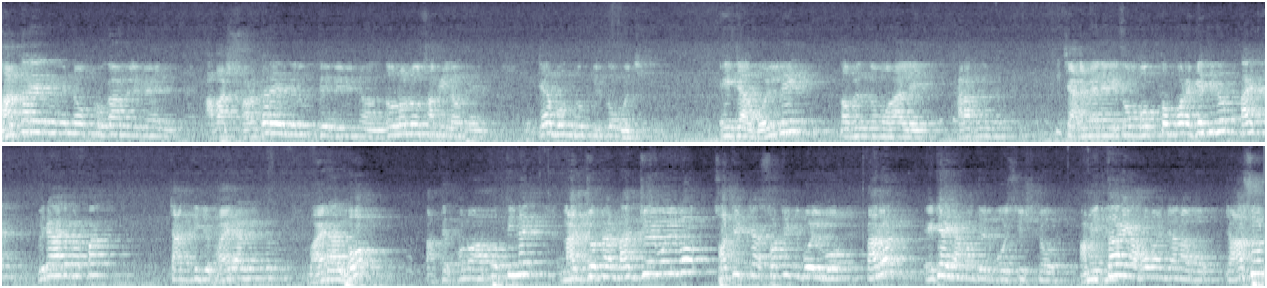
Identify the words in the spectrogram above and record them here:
সরকারের বিভিন্ন প্রোগ্রাম নেবেন, আবার সরকারের বিরুদ্ধে বিভিন্ন আন্দোলনও সামিল হবে। এটা বন্ধু কীরকম হচ্ছে? এইটা বললেই নবেন্দ্র মহালে, খারাপ হয়ে যাবে চেয়ারম্যান এরকম বক্তব্য রেখে দিল, ভাই, বিরাট ব্যাপার। চারদিকে ভাইরাল হয়ে গেল। ভাইরাল হোক, তাতে কোনো আপত্তি নাই। ন্যায্যটা ন্যায্যই বলব, সঠিকটা সঠিক বলব। কারণ এটাই আমাদের বৈশিষ্ট্য। আমি তাই আহ্বান জানাব যে আসুন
